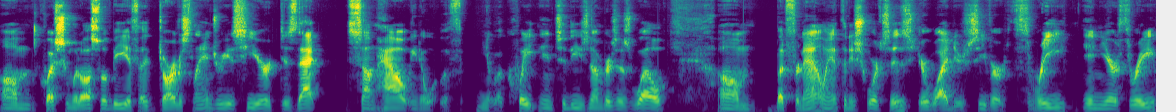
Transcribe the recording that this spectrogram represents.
Um, question would also be if a Jarvis Landry is here, does that somehow, you know, if, you know, equate into these numbers as well? Um, but for now, Anthony Schwartz is your wide receiver three in year three.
